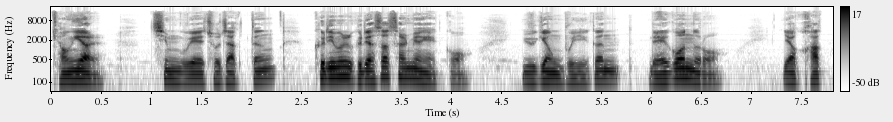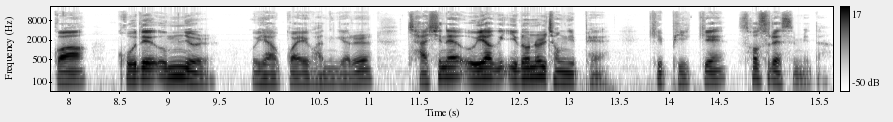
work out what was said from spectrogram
경열, 침구의 조작 등 그림을 그려서 설명했고 유경 부익은 네 권으로 역학과 고대 음률, 의학과의 관계를 자신의 의학 이론을 정립해 깊이 있게 서술했습니다.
